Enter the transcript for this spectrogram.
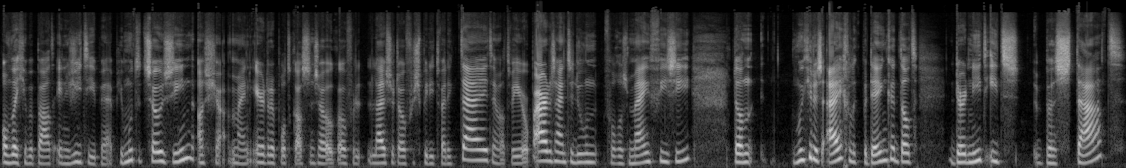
omdat je een bepaald energietype hebt. Je moet het zo zien, als je mijn eerdere podcast en zo ook over luistert over spiritualiteit en wat we hier op aarde zijn te doen, volgens mijn visie, dan moet je dus eigenlijk bedenken dat er niet iets bestaat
